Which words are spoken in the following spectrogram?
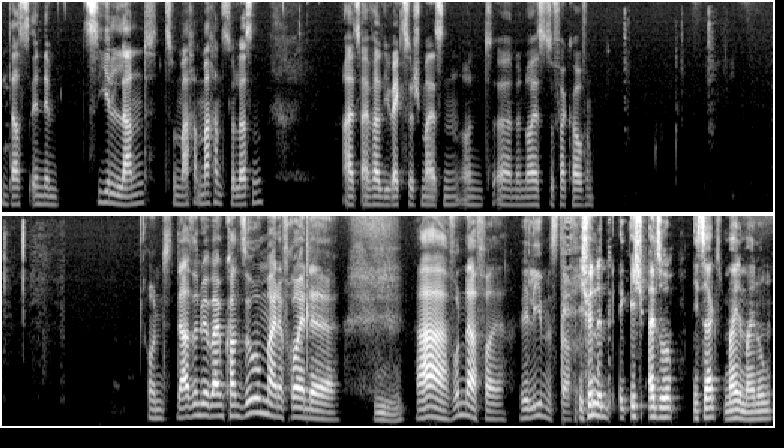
das in dem Zielland zu machen, machen zu lassen, als einfach die wegzuschmeißen und äh, ein neues zu verkaufen. Und da sind wir beim Konsum, meine Freunde. Ah, wundervoll. Wir lieben es doch. Ich finde, ich, also, ich sag meine Meinung,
